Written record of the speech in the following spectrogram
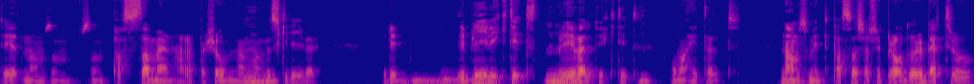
det är ett namn som, som passar med den här personen man Mm. beskriver. För det, det blir viktigt, det Mm. blir väldigt viktigt. Mm. Om man hittar ett namn som inte passar särskilt bra, då är det bättre att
